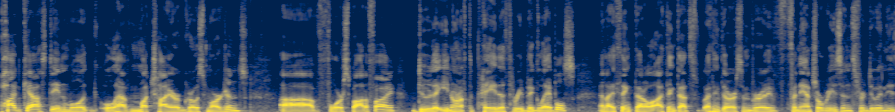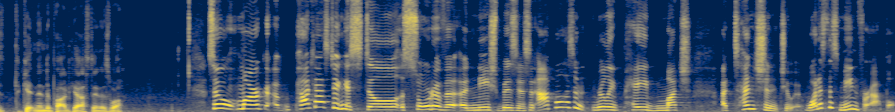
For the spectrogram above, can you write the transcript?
podcasting will will have much higher gross margins uh, for Spotify due that you don't have to pay the three big labels. And I think that'll. I think that's. I think there are some very financial reasons for doing these, getting into podcasting as well. So, Mark, podcasting is still sort of a, a niche business, and Apple hasn't really paid much attention to it. What does this mean for Apple?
